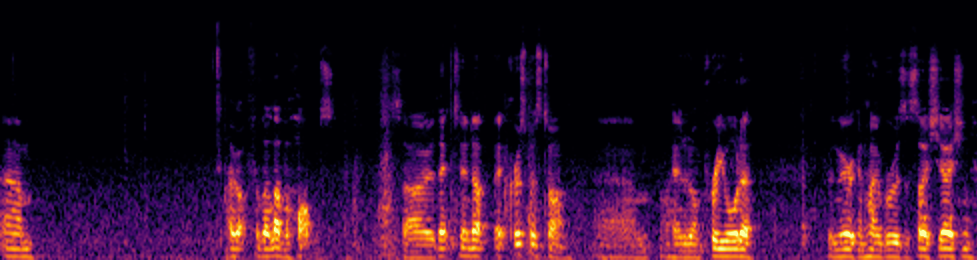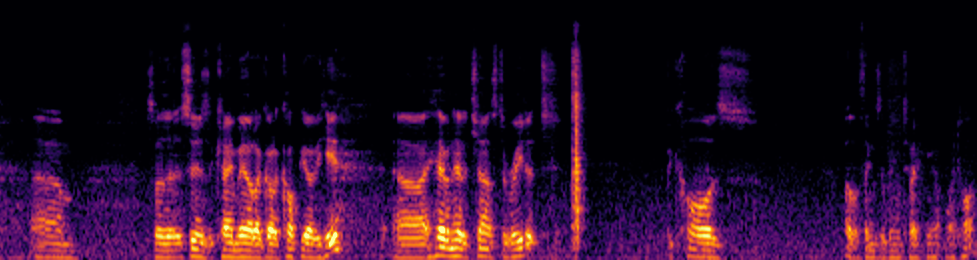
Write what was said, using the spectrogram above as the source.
Um, I got for the love of hops, so that turned up at Christmas time. Um, I had it on pre-order for the American Homebrewers Association, um, so that as soon as it came out I got a copy over here. Uh, I haven't had a chance to read it because other things have been taking up my time,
